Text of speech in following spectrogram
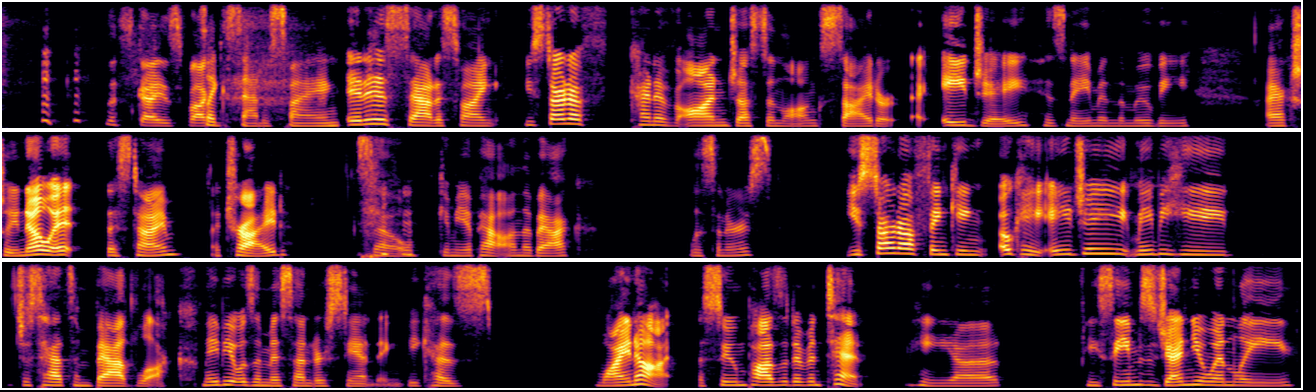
this guy is fucked. It's like satisfying. It is satisfying. You start off kind of on Justin Long's side, or eh, AJ, his name in the movie. I actually know it this time. I tried. So give me a pat on the back, listeners. You start off thinking, okay, AJ, maybe he just had some bad luck. Maybe it was a misunderstanding because why not assume positive intent? He uh he seems genuinely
